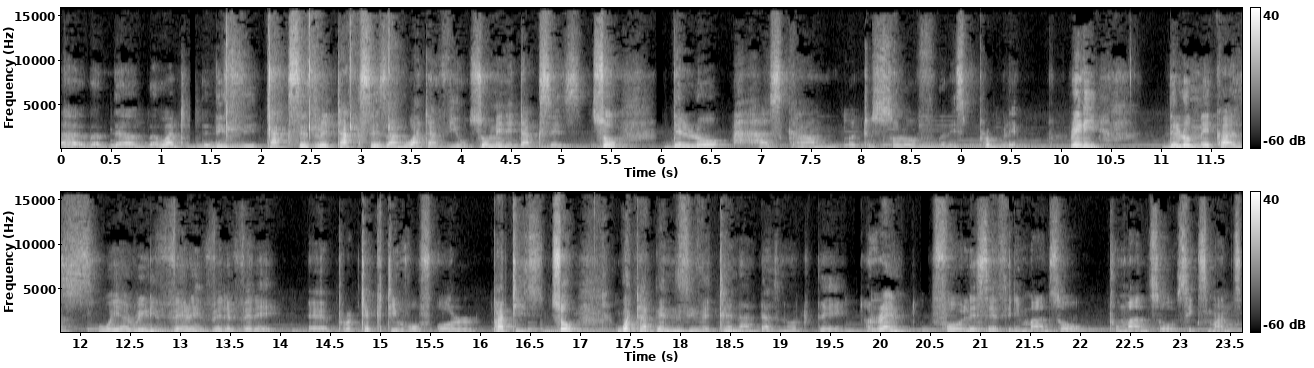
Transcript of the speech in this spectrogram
what these taxes, rate taxes, and what have you, so many taxes. So the law has come to solve this problem. Really, the lawmakers were really very, very, very uh, protective of all parties. So, what happens if a tenant does not pay rent for, let's say, three months or two months or six months?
